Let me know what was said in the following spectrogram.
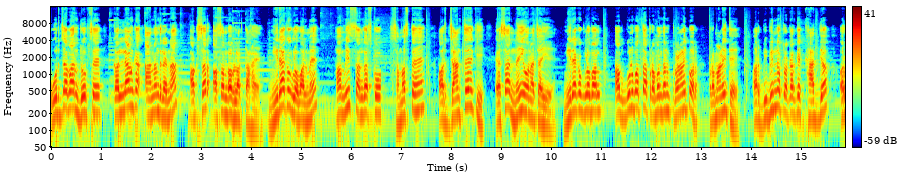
ऊर्जावान रूप से कल्याण का आनंद लेना अक्सर असंभव लगता है। मीरा को ग्लोबल में हम इस संघर्ष को समझते हैं और जानते हैं कि ऐसा नहीं होना चाहिए। मीरा को ग्लोबल अब गुणवत्ता प्रबंधन प्रणाली पर प्रमाणित है और विभिन्न प्रकार के खाद्य और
